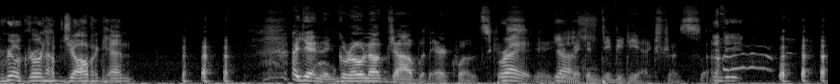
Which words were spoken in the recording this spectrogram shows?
real grown up job again. Again, a grown up job with air quotes. 'cause Right, You're yes. making DVD extras. So. Indeed.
